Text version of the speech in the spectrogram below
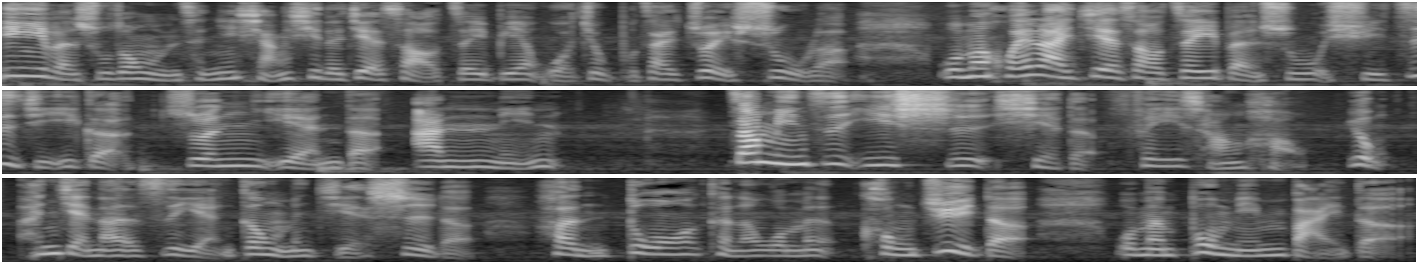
另一本书中我们曾经详细的介绍，这一边我就不再赘述了。我们回来介绍这一本书，许自己一个尊严的安宁。张明志医师写的非常好，用很简单的字眼跟我们解释了很多可能我们恐惧的、我们不明白的。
